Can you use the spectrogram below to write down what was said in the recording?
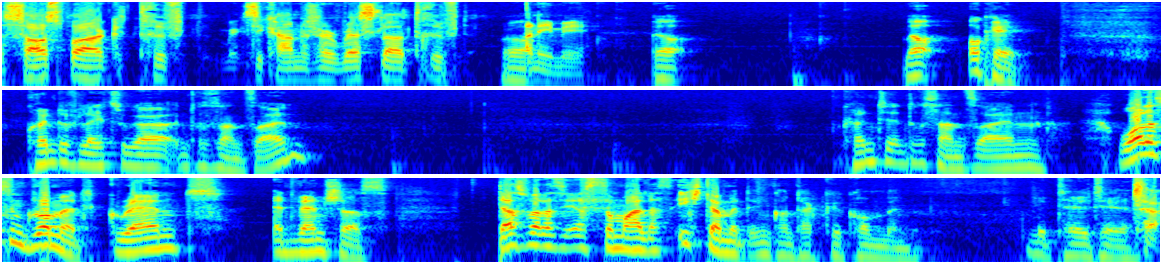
South Park trifft mexikanischer Wrestler trifft Ja. Anime. Ja. Ja, okay. Könnte vielleicht sogar interessant sein. Könnte interessant sein. Wallace and Gromit, Grand Adventures. Das war das erste Mal, dass ich damit in Kontakt gekommen bin. Mit Telltale. Tja.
